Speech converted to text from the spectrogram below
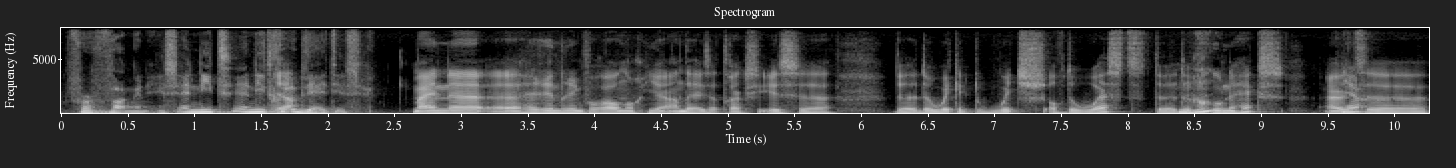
vervangen is en niet, en niet Ja. geüpdate is. Mijn herinnering vooral nog hier aan deze attractie is eh, de, de Wicked Witch of the West, de, de Mhm. groene heks uit Ja.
